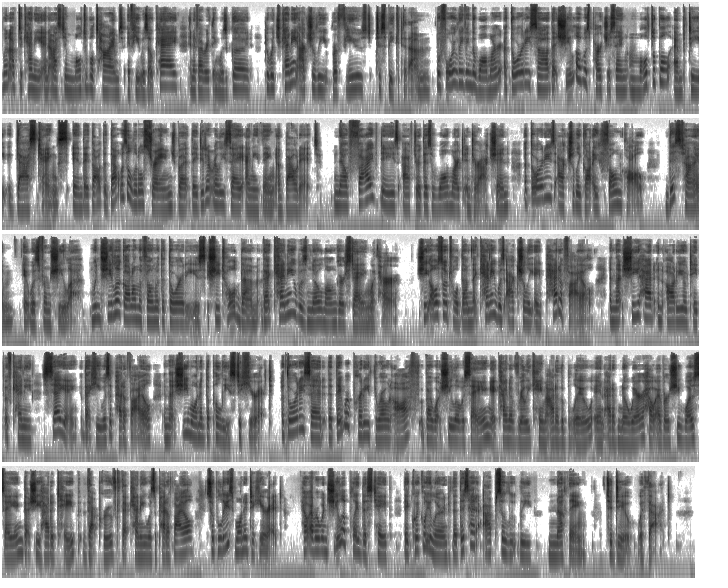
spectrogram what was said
went up to Kenny and asked him multiple times if he was okay and if everything was good to which Kenny actually refused to speak to them. Before leaving the Walmart, authorities saw that Sheila was purchasing multiple empty gas tanks, and they thought that that was a little strange, but they didn't really say anything about it. Now, five days after this Walmart interaction, authorities actually got a phone call this time, it was from Sheila. When Sheila got on the phone with authorities, she told them that Kenny was no longer staying with her. She also told them that Kenny was actually a pedophile and that she had an audio tape of Kenny saying that he was a pedophile and that she wanted the police to hear it. Authorities said that they were pretty thrown off by what Sheila was saying. It kind of really came out of the blue and out of nowhere. However, she was saying that she had a tape that proved that Kenny was a pedophile, so police wanted to hear it. However, when Sheila played this tape, they quickly learned that this had absolutely nothing to do with that.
